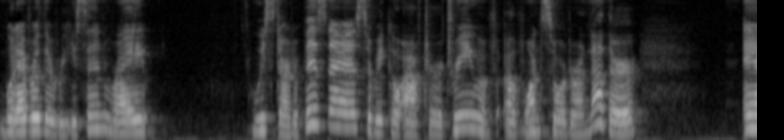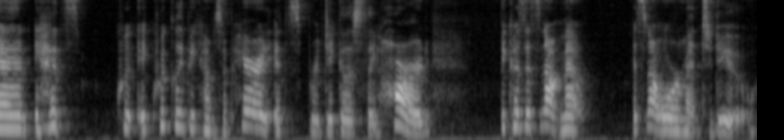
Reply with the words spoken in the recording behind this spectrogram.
whatever the reason, right? We start a business or we go after a dream of, of one sort or another, and it's it quickly becomes apparent it's ridiculously hard because it's not meant it's not what we're meant to do.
